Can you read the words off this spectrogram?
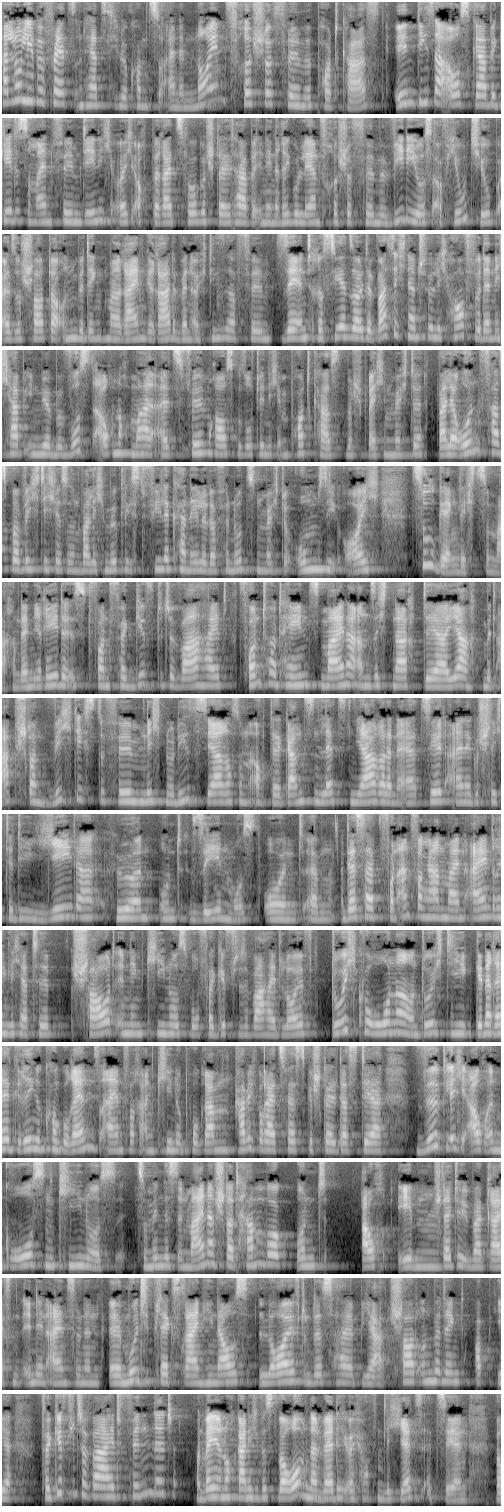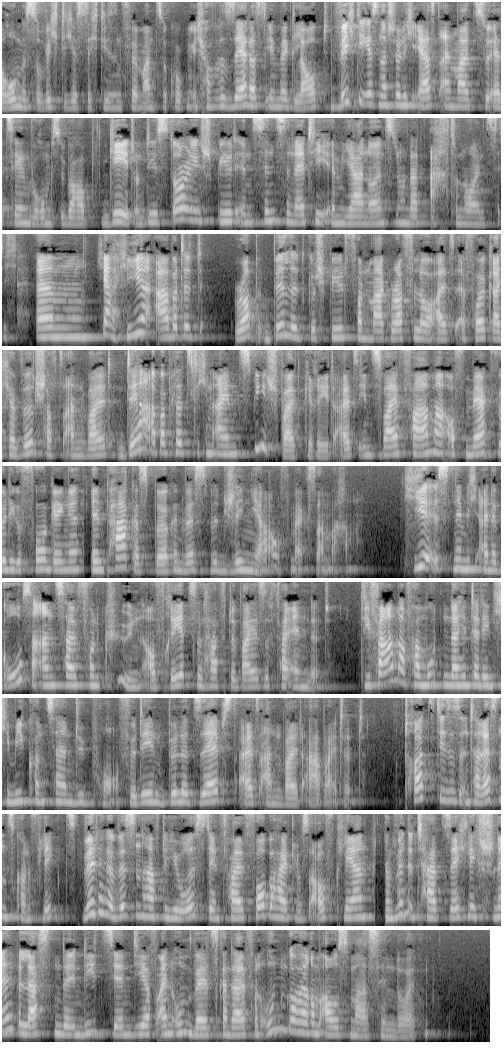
Hallo liebe Freds und herzlich willkommen zu einem neuen Frische Filme Podcast. In dieser Ausgabe geht es um einen Film, den ich euch auch bereits vorgestellt habe in den regulären Frische Filme Videos auf YouTube. Also schaut da unbedingt mal rein, gerade wenn euch dieser Film sehr interessieren sollte, was ich natürlich hoffe, denn ich habe ihn mir bewusst auch nochmal als Film rausgesucht, den ich im Podcast besprechen möchte, weil er unfassbar wichtig ist und weil ich möglichst viele Kanäle dafür nutzen möchte, um sie euch zugänglich zu machen. Denn die Rede ist von Vergiftete Wahrheit von Todd Haynes, meiner Ansicht nach der ja mit mit Abstand wichtigste Film, nicht nur dieses Jahres, sondern auch der ganzen letzten Jahre, denn er erzählt eine Geschichte, die jeder hören und sehen muss. Und ähm, deshalb von Anfang an mein eindringlicher Tipp, schaut in den Kinos, wo vergiftete Wahrheit läuft. Durch Corona und durch die generell geringe Konkurrenz einfach an Kinoprogrammen habe ich bereits festgestellt, dass der wirklich auch in großen Kinos, zumindest in meiner Stadt Hamburg und auch eben städteübergreifend in den einzelnen äh, Multiplex-Reihen hinaus läuft. Und deshalb, ja, schaut unbedingt, ob ihr vergiftete Wahrheit findet. Und wenn ihr noch gar nicht wisst, warum, dann werde ich euch hoffentlich jetzt erzählen, warum es so wichtig ist, sich diesen Film anzugucken. Ich hoffe sehr, dass ihr mir glaubt. Wichtig ist natürlich erst einmal zu erzählen, worum es überhaupt geht. Und die Story spielt in Cincinnati im Jahr 1998. Ähm, ja, hier arbeitet Rob Billett, gespielt von Mark Ruffalo als erfolgreicher Wirtschaftsanwalt, der aber plötzlich in einen Zwiespalt gerät, als ihn zwei Farmer auf merkwürdige Vorgänge in Parkersburg in West Virginia aufmerksam machen. Hier ist nämlich eine große Anzahl von Kühen auf rätselhafte Weise verendet. Die Farmer vermuten dahinter den Chemiekonzern DuPont, für den Billett selbst als Anwalt arbeitet. Trotz dieses Interessenskonflikts will der gewissenhafte Jurist den Fall vorbehaltlos aufklären und findet tatsächlich schnell belastende Indizien, die auf einen Umweltskandal von ungeheurem Ausmaß hindeuten.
